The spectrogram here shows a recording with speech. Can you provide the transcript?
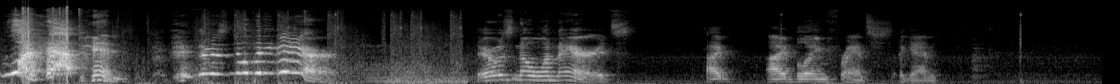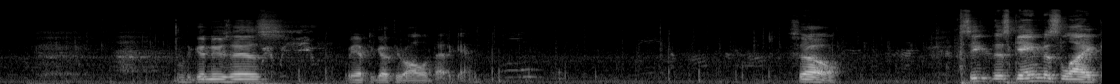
What happened? There was nobody there. There was no one there. It's I I blame France again. The good news is we have to go through all of that again. So, see, this game is like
